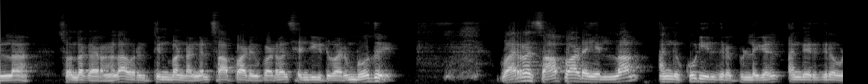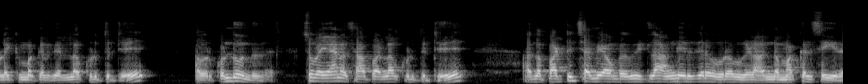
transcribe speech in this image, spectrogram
எல்லாம் சொந்தக்காரங்களாம் அவருக்கு தின்பண்டங்கள் சாப்பாடு பாடலாம் செஞ்சுக்கிட்டு வரும்போது வர்ற சாப்பாடை எல்லாம் அங்கே கூடி இருக்கிற பிள்ளைகள் அங்கே இருக்கிற உழைக்கும் மக்களுக்கு எல்லாம் கொடுத்துட்டு அவர் கொண்டு வந்தது. சுவையான சாப்பாடெல்லாம் கொடுத்துட்டு அந்த பட்டுச்சாமி அவங்க வீட்டில் அங்கே இருக்கிற உறவுகள் அந்த மக்கள் செய்கிற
